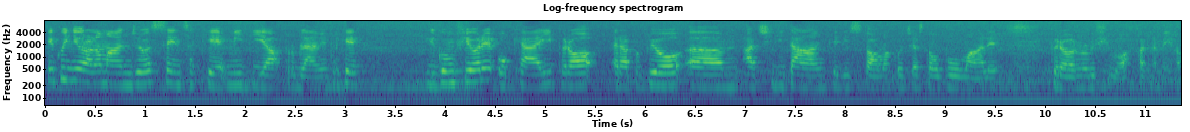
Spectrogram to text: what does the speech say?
e quindi ora la mangio senza che mi dia problemi, perché il gonfiore ok però era proprio um, acidità anche di stomaco cioè stavo un po' male però non riuscivo a farne a meno.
